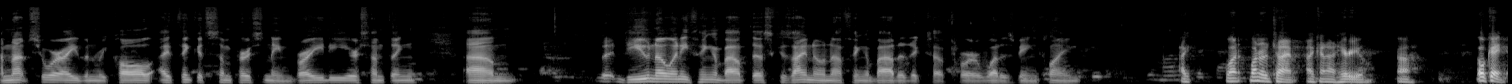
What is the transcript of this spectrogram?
I'm not sure I even recall. I think it's some person named Brady or something. Um, do you know anything about this? Because I know nothing about it except for what is being claimed. I, one, one at a time. I cannot hear you. Uh, okay.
